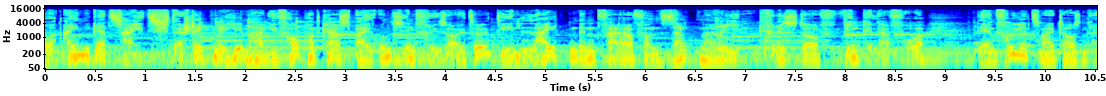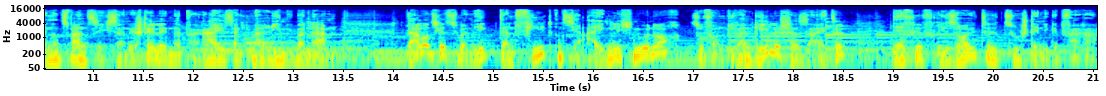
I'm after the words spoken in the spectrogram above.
Vor einiger Zeit, da stellten wir hier im HGV-Podcast bei uns in Friseute den leitenden Pfarrer von St. Marien, Christoph Winkeler, vor, der im Frühjahr 2021 seine Stelle in der Pfarrei St. Marien übernahm. Da haben wir uns jetzt überlegt, dann fehlt uns ja eigentlich nur noch, so von evangelischer Seite, der für Friseute zuständige Pfarrer.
